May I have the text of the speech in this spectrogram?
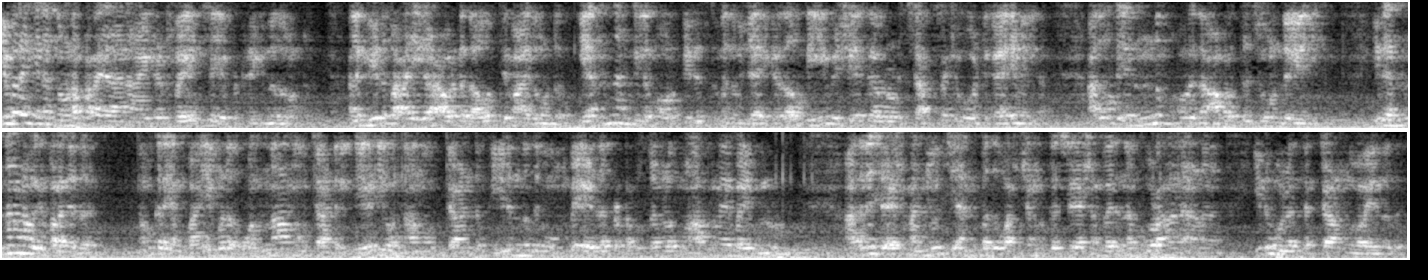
ഇവരിങ്ങനെ നുണ പറയാനായിട്ട് ട്രെയിൻ ചെയ്യപ്പെട്ടിരിക്കുന്നതുകൊണ്ട് അല്ലെങ്കിൽ ഇത് പറയുക അവരുടെ ദൗത്യമായതുകൊണ്ട് എന്നെങ്കിലും അവർ തിരുത്തുമെന്ന് വിചാരിക്കരുത്. അതുകൊണ്ട് ഈ വിഷയത്തെ അവരോട് ചർച്ചയ്ക്ക് പോയിട്ട് കാര്യമില്ല. അതുകൊണ്ട് എന്നും അവർ ആവർത്തിച്ചുകൊണ്ടേയിരിക്കും. ഇതെന്നാണ് അവർ പറഞ്ഞത്? നമുക്കറിയാം ബൈബിൾ ഒന്നാം നൂറ്റാണ്ടിൽ എ ഒന്നാം നൂറ്റാണ്ട് തീരുന്നതിന് മുമ്പേ എഴുതപ്പെട്ട പുസ്തകങ്ങൾ മാത്രമേ ബൈബിളുള്ളൂ. അതിനുശേഷം അഞ്ഞൂറ്റി അൻപത് വർഷങ്ങൾക്ക് ശേഷം വരുന്ന ഖുറാനാണ് ഇത് മുഴുവൻ തെറ്റാണെന്ന് പറയുന്നത്.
